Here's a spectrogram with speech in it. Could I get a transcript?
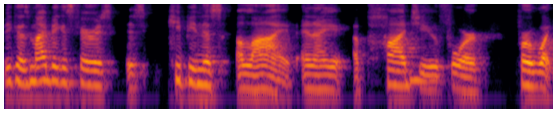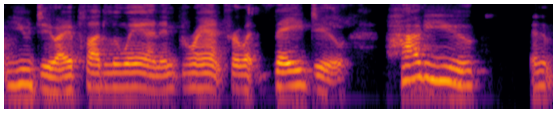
because my biggest fear is is keeping this alive, and I applaud you mm-hmm. for for what you do. I applaud Luann and Grant for what they do. How do you? And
